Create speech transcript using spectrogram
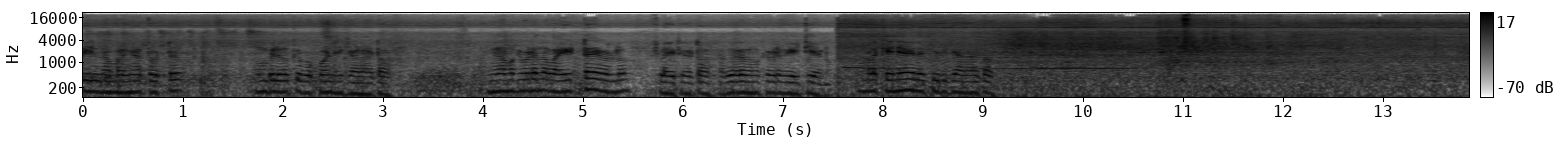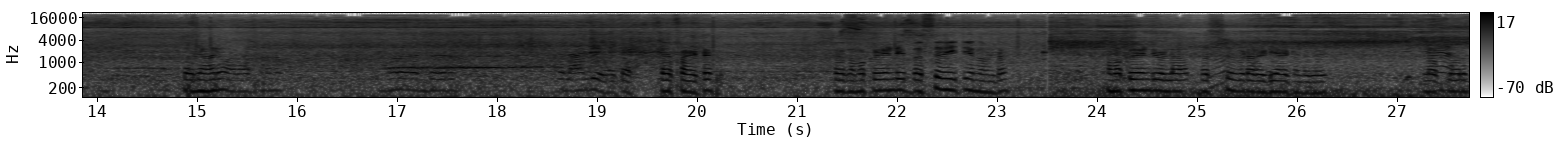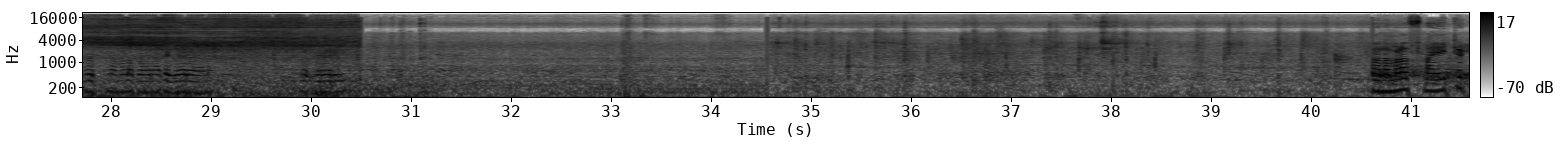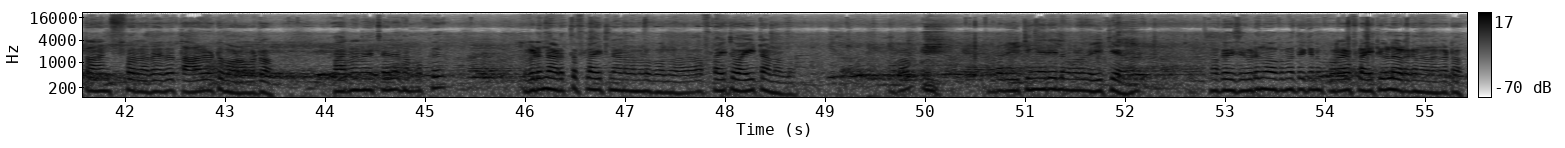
നൈറോബിയിൽ നമ്മളിങ്ങനെ തൊട്ട് മുമ്പിലേക്ക് പോയിക്കൊണ്ടിരിക്കുകയാണ് കേട്ടോ. ഇനി നമുക്കിവിടെ നിന്ന് വൈകിട്ടേ ഉള്ളൂ ഫ്ലൈറ്റ് കേട്ടോ. അതുവരെ നമുക്കിവിടെ വെയിറ്റ് ചെയ്യണം. നമ്മൾ കെനിയയിൽ എത്തിയിരിക്കുകയാണ് കേട്ടോ. അപ്പോൾ ഞാനും ആകാശനും ലാൻഡ് ചെയ്തു കേട്ടോ. സേഫായിട്ട് സോ നമുക്ക് വേണ്ടി ബസ് വെയിറ്റ് ചെയ്യുന്നുണ്ട്. നമുക്ക് വേണ്ടിയുള്ള ബസ് ഇവിടെ റെഡി ആയിട്ടുണ്ട് ഗൈസ് ഫ്ലോർ ബസ് നമ്മൾ അതിനകത്ത് കയറുകയാണ് കയറി. നമ്മൾ ഫ്ലൈറ്റ് ട്രാൻസ്ഫർ അതായത് താഴോട്ട് പോകണം കേട്ടോ. കാരണം എന്ന് വെച്ചാൽ നമുക്ക് ഇവിടുന്ന് അടുത്ത ഫ്ലൈറ്റിലാണ് നമ്മൾ പോകുന്നത്. ആ ഫ്ലൈറ്റ് വൈകിട്ടാണുള്ളത് അപ്പം അവിടെ വെയിറ്റിംഗ് ഏരിയയിൽ നമ്മൾ വെയിറ്റ് ചെയ്യണം. നമുക്ക് ഇവിടെ നോക്കുമ്പോഴത്തേക്കിനും കുറേ ഫ്ലൈറ്റുകൾ കിടക്കുന്നതാണ് കേട്ടോ.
